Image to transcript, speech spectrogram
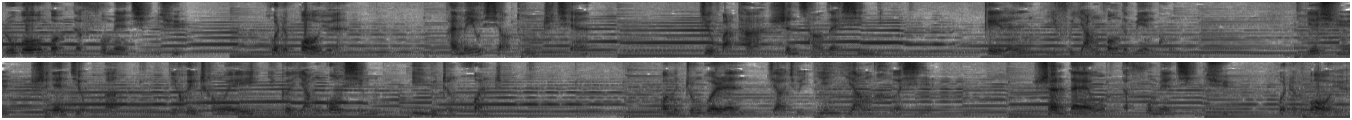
如果我们的负面情绪或者抱怨还没有想通之前，就把它深藏在心里，给人一副阳光的面孔，也许时间久了，你会成为一个阳光型抑郁症患者。我们中国人讲究阴阳和谐。善待我们的负面情绪或者抱怨，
